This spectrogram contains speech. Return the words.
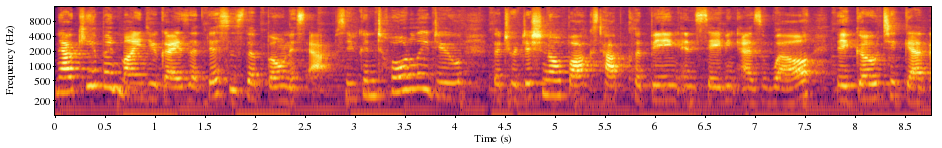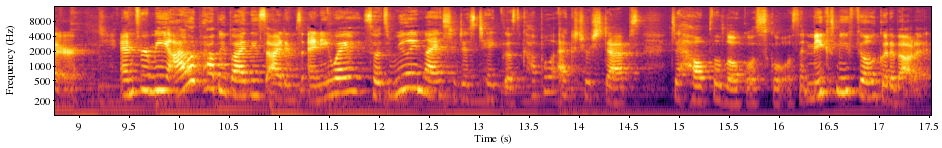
Now keep in mind you guys that this is the bonus app, so you can totally do the traditional box top clipping and saving as well. They go together. And for me, I would probably buy these items anyway, so it's really nice to just take those couple extra steps to help the local schools. It makes me feel good about it.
